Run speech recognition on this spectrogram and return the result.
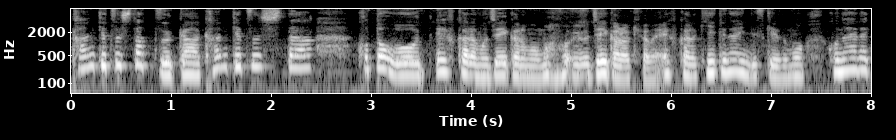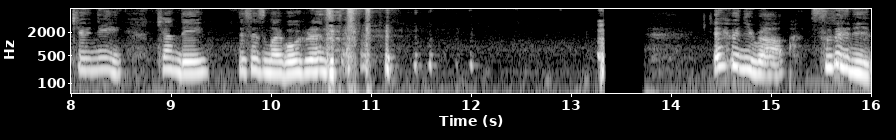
完結したっつうか完結したことを F からも J からも、もう J からは聞かない。F から聞いてないんですけれどもこの間急に「キャンディ This is my boyfriend」って言って F にはすでに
